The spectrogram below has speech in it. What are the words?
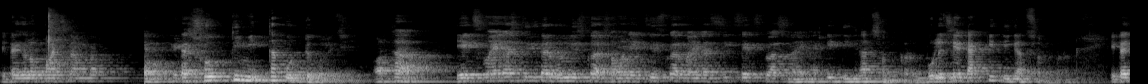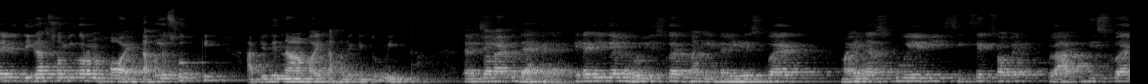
এটা গেল পাঁচ নাম্বার। এটা সত্যি মিথ্যা করতে বলেছে। অর্থাৎ এক্স মাইনাস থ্রি তার হোল স্কোয়ার সমান x square minus six x plus nine একটি দ্বিঘাত সমীকরণ। বলেছে এটা একটি দ্বিঘাত সমীকরণ। এটা যদি দ্বিঘাত সমীকরণ হয় তাহলে সত্যি, আর যদি না হয় তাহলে কিন্তু মিথ্যা। তাহলে চলো একটু দেখা যাক। এটাকে যদি আমি হোল স্কোয়ার ভাঙি, তাহলে a square minus two a b six x হবে প্লাস বি স্কোয়ার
